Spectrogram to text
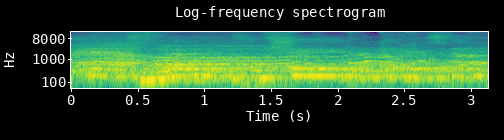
מאחור חופשי לא מוצנע.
